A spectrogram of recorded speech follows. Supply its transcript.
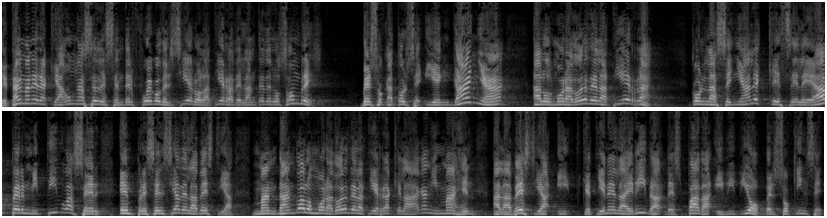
de tal manera que aún hace descender fuego del cielo a la tierra delante de los hombres. Verso 14. Y engaña a los moradores de la tierra con las señales que se le ha permitido hacer en presencia de la bestia, mandando a los moradores de la tierra que la hagan imagen a la bestia y que tiene la herida de espada y vivió. Verso 15.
